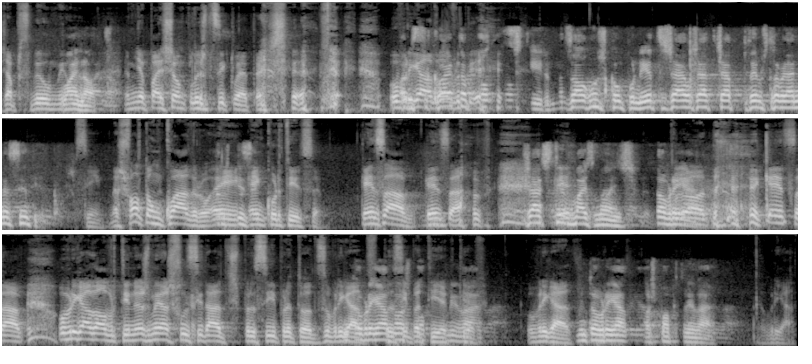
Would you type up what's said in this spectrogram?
Já percebeu meu, a minha paixão pelas bicicletas. Obrigado, A bicicleta pode existir, mas alguns componentes já, já, já podemos trabalhar nesse sentido. Sim, mas falta um quadro em, em cortiça. Quem sabe, quem sabe. Já esteve mais longe. Muito obrigado. Pronto. Quem sabe. Obrigado, Albertino. As maiores felicidades para si e para todos. Obrigado, obrigado pela simpatia que teve. Obrigado. Muito obrigado pela oportunidade. Obrigado.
